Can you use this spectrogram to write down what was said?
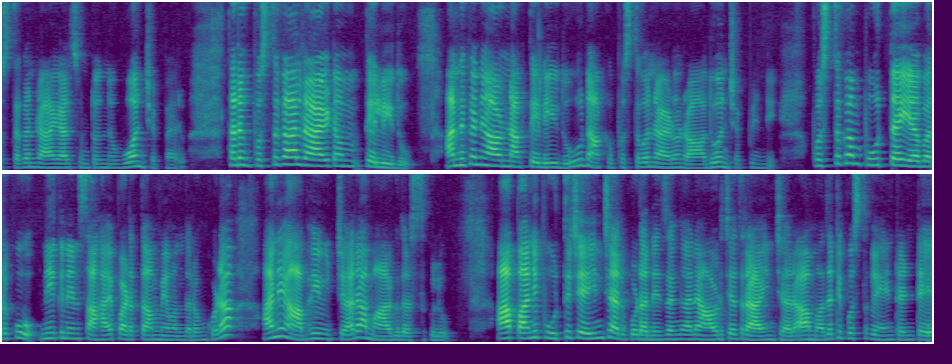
పుస్తకం రాయాల్సి ఉంటుంది నువ్వు అని చెప్పారు. తనకు పుస్తకాలు రాయటం తెలీదు. అందుకని ఆవిడ నాకు తెలియదు నాకు పుస్తకం రాయడం రాదు అని చెప్పింది. పుస్తకం పూర్తయ్యే వరకు నీకు నేను సహాయపడతాం మేమందరం కూడా అని అభయం ఇచ్చారు ఆ మార్గదర్శకులు. ఆ పని పూర్తి చేయించారు కూడా నిజంగానే ఆవిడ చేత రాయించారు. ఆ మొదటి పుస్తకం ఏంటంటే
